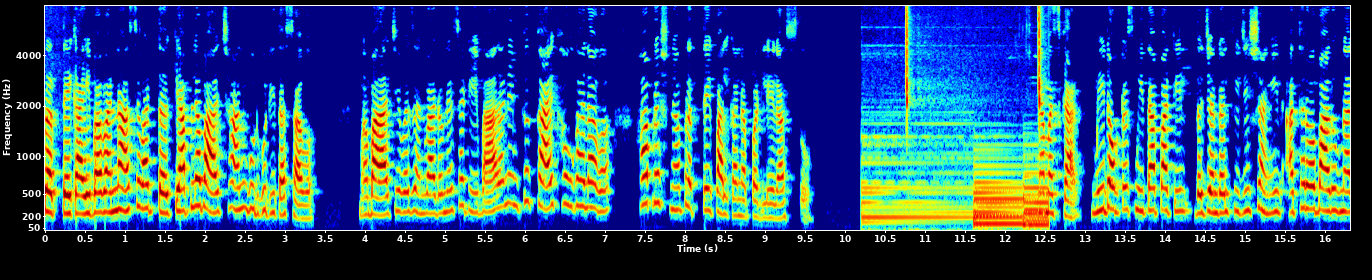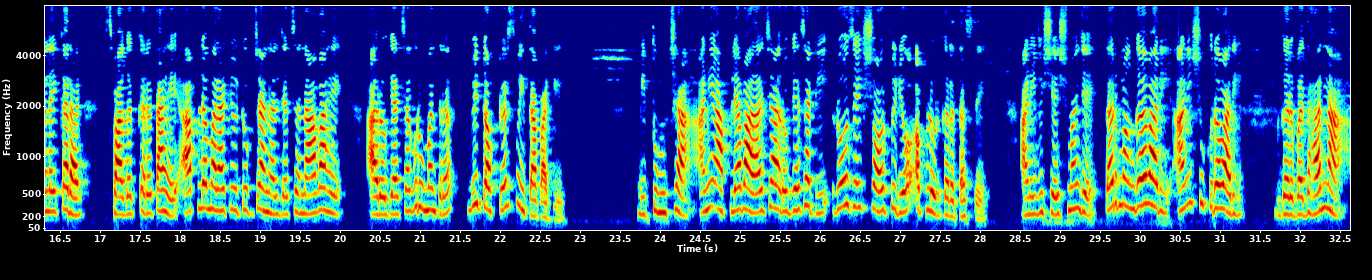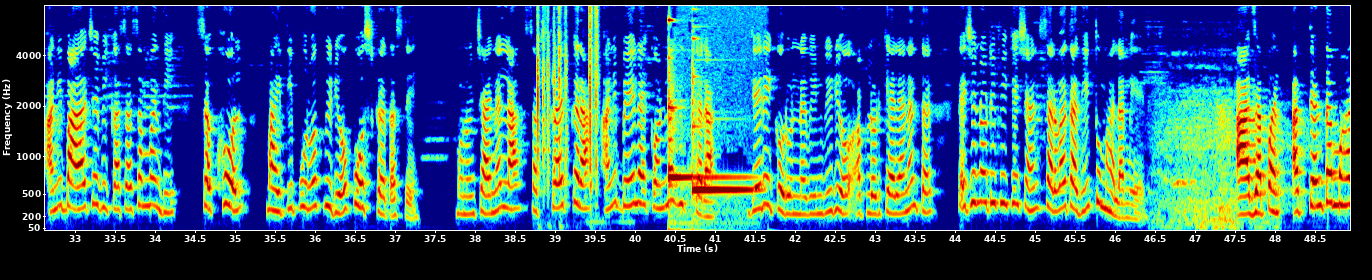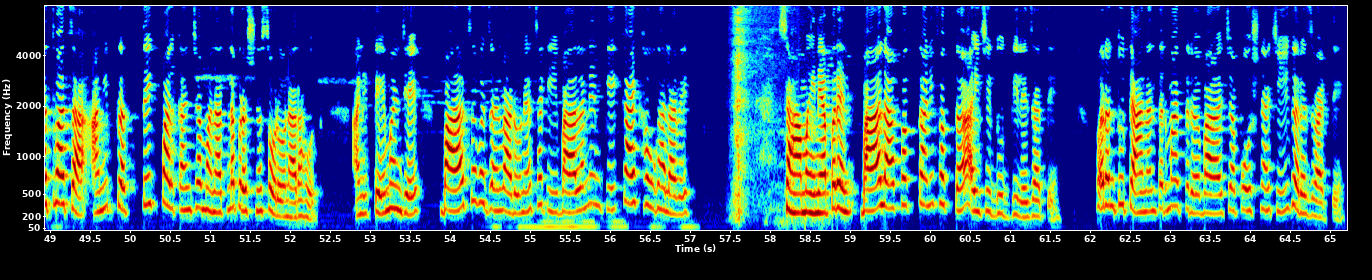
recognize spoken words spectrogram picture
प्रत्येक आईबाबांना असं वाटतं की आपलं बाळ छान गुटगुटीत असावं. मग बाळाचे वजन वाढवण्यासाठी बाळाला नेमकं काय खाऊ घालावं हा प्रश्न प्रत्येक पालकांना पडलेला असतो. नमस्कार मी doctor Smita Patil the general physician in Atharva Bal Rugnalay Karad स्वागत करत आहे आपलं मराठी यूट्यूब चॅनल ज्याचं नाव आहे आरोग्याचा गुरुमंत्र मी डॉक्टर स्मिता पाटील. मी तुमच्या आणि आपल्या बाळाच्या आरोग्यासाठी रोज एक शॉर्ट व्हिडिओ अपलोड करत असते. आणि विशेष म्हणजे तर मंगळवारी आणि शुक्रवारी गर्भधारणा आणि बाळाच्या विकासासंबंधी सखोल माहितीपूर्वक व्हिडिओ पोस्ट करत असते. म्हणून चॅनलला सबस्क्राईब करा आणि बेल आयकॉनला हिट करा जेणेकरून नवीन व्हिडिओ अपलोड केल्यानंतर त्याचे नोटिफिकेशन सर्वात आधी तुम्हाला मिळेल. आज आपण अत्यंत महत्त्वाचा आणि प्रत्येक पालकांच्या मनातला प्रश्न सोडवणार आहोत. आणि ते म्हणजे बाळाचं वजन वाढवण्यासाठी बाळाला नेमके काय खाऊ घालावे? सहा महिन्यापर्यंत बाळाला फक्त आणि फक्त आईचे दूध दिले जाते. परंतु त्यानंतर मात्र बाळाच्या पोषणाची गरज वाढते.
